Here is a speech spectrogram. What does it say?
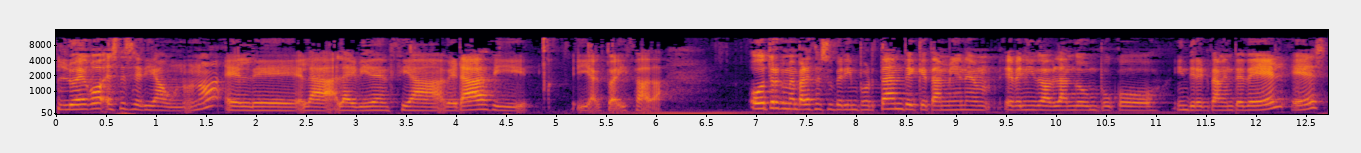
Luego, este sería uno, ¿no? El de la, evidencia veraz y actualizada. Otro que me parece súper importante y que también he, venido hablando un poco indirectamente de él es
